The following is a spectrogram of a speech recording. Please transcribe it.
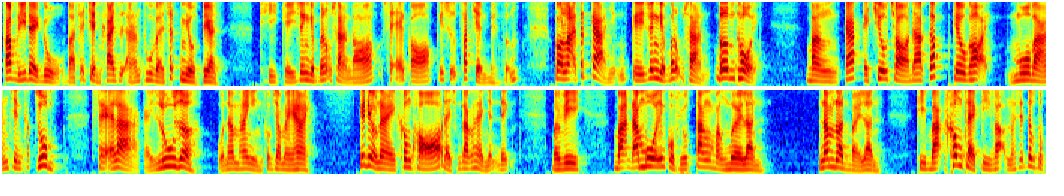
pháp lý đầy đủ và sẽ triển khai dự án thu về rất nhiều tiền thì cái doanh nghiệp bất động sản đó sẽ có cái sự phát triển bền vững. Còn lại tất cả những cái doanh nghiệp bất động sản bơm thổi bằng các cái chiêu trò đa cấp kêu gọi mua bán trên các Zoom sẽ là cái loser của năm 2022. Cái điều này không khó để chúng ta có thể nhận định bởi vì bạn đã mua những cổ phiếu tăng bằng 10 lần, 5 lần, 7 lần thì bạn không thể kỳ vọng nó sẽ tiếp tục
